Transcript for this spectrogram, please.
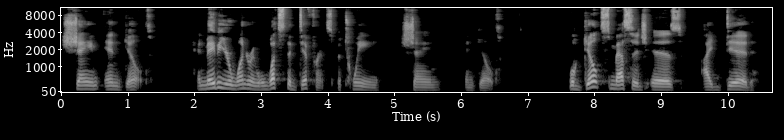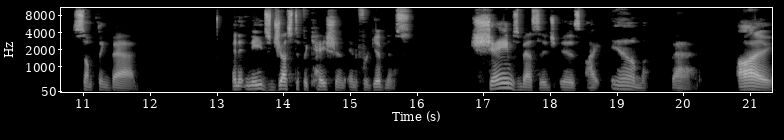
shame and guilt. And maybe you're wondering, well, what's the difference between shame and guilt? Well, guilt's message is, I did something bad. And it needs justification and forgiveness. Shame's message is, I am bad. I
